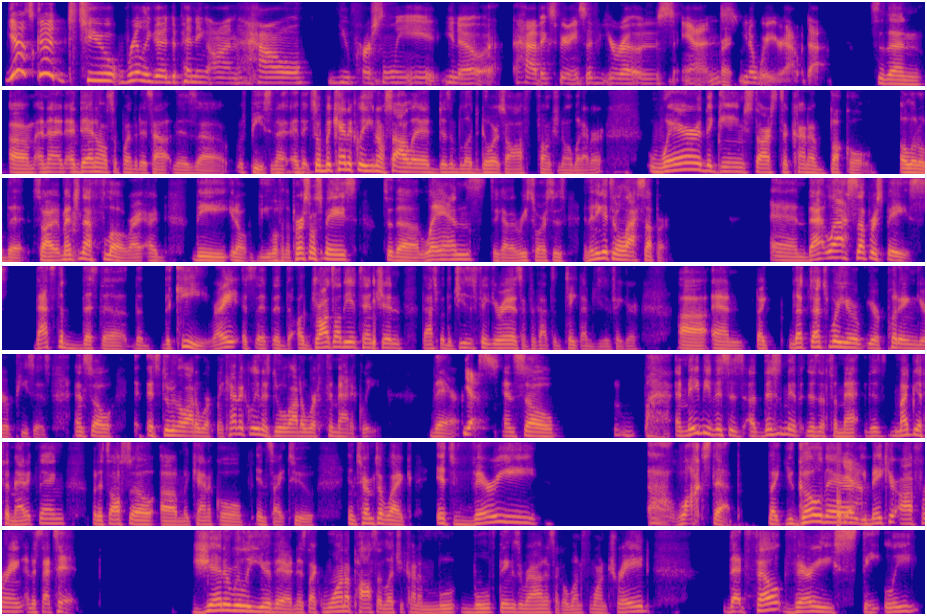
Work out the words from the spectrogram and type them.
yeah it's good to really good depending on how you personally you know have experience of euros and Right. you know where you're at with that So then, um, and and Dan also pointed this out in his uh piece, and I, I think so mechanically, you know, solid, doesn't blow the doors off, functional, whatever. Where the game starts to kind of buckle a little bit. So I mentioned that flow, right? I, the you know you go from the personal space to the lands to gather resources, and then you get to the Last Supper, and that Last Supper space. That's the that's the the the key, right? It's that it, it draws all the attention. That's where the Jesus figure is. I forgot to take that Jesus figure, uh, and like that, that's where you're you're putting your pieces. And so it's doing a lot of work mechanically and it's doing a lot of work thematically there. yes And so, and maybe this is a, this is this is a themat this might be a thematic thing, but it's also a mechanical insight too, in terms of like it's very uh, lockstep. Like you go there, Yeah. you make your offering, and it's that's it. Generally, you're there, and it's like one apostle that lets you kind of move move things around. It's like a one for one trade that felt very stately.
